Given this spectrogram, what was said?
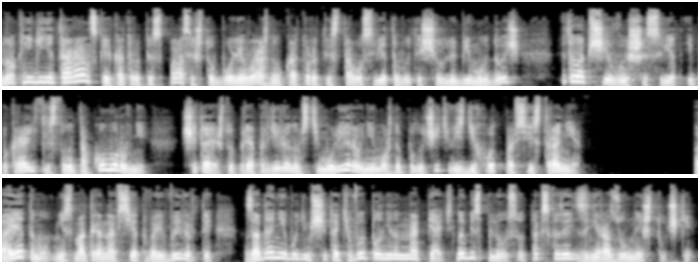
А княгиня Таранская, которую ты спас, и, что более важно, у которой ты с того света вытащил любимую дочь, это вообще высший свет и покровительство на таком уровне, считая, что при определенном стимулировании можно получить вездеход по всей стране. Поэтому, несмотря на все твои выверты, задание будем считать выполненным на 5, но без плюса, так сказать, за неразумные штучки.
